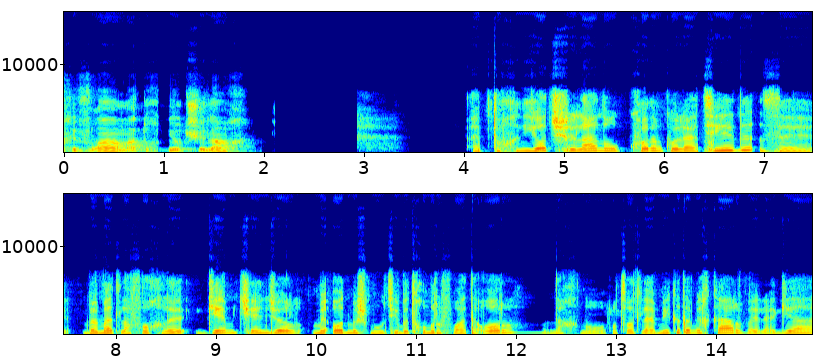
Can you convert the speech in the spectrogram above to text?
לחברה, מה התוכניות שלך? התוכניות שלנו, קודם כל לעתיד, זה באמת להפוך ל-game changer מאוד משמעותי בתחום רפואת העור. אנחנו רוצות להעמיק את המחקר ולהגיע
